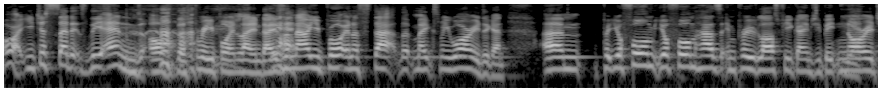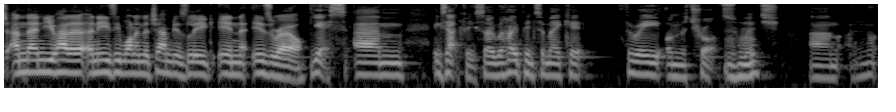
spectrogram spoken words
All right, you just said it's the end of the three-point lane days, Yeah. and now you brought in a stat that makes me worried again. Um, but your form, your form has improved last few games. You beat Norwich, and then you had a, an easy one in the Champions League in Israel. Yes, um, exactly. So we're hoping to make it three on the trot, Mm-hmm. which um, I'm not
